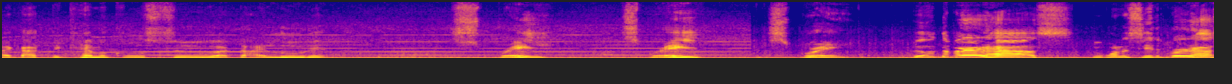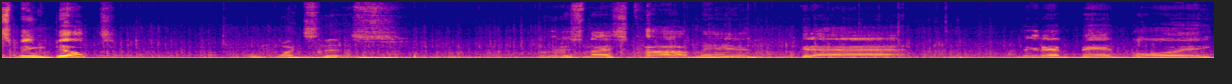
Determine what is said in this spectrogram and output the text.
I got the chemicals to uh, dilute it. Spray, spray, spray. Build the birdhouse. You want to see the birdhouse being built? Oh, what's this? Look at this nice car, man. Look at that. Look at that bad boy.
